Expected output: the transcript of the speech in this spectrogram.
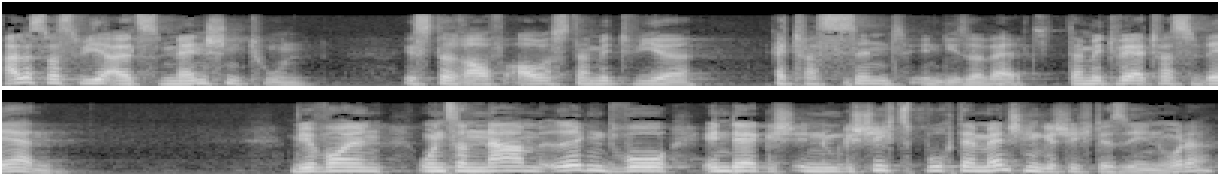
Alles, was wir als Menschen tun, ist darauf aus, damit wir etwas sind in dieser Welt, damit wir etwas werden. Wir wollen unseren Namen irgendwo in, der, in dem Geschichtsbuch der Menschengeschichte sehen, oder?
